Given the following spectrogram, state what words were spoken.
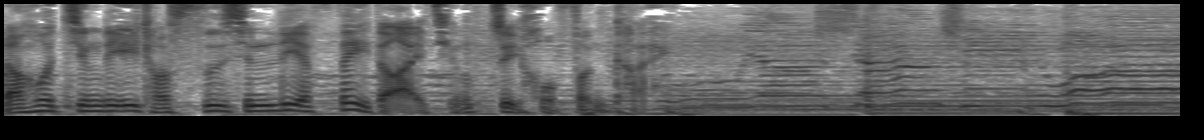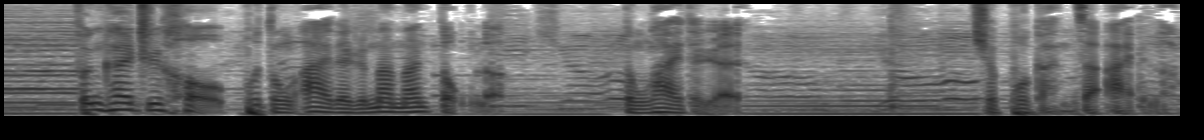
然后经历一场撕心裂肺的爱情，最后分开。分开之后，不懂爱的人慢慢懂了，懂爱的人却不敢再爱了。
